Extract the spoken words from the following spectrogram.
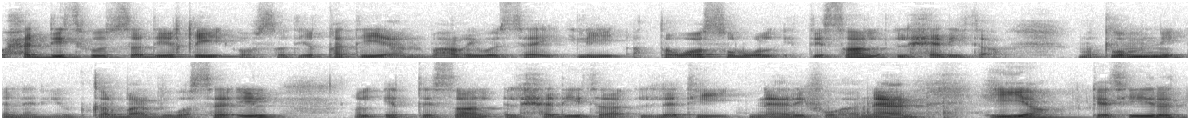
أحدث صديقي أو صديقتي عن بعض وسائل التواصل والاتصال الحديثة. مطلوب مني أنني أذكر بعض الوسائل الاتصال الحديثة التي نعرفها. نعم هي كثيرة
